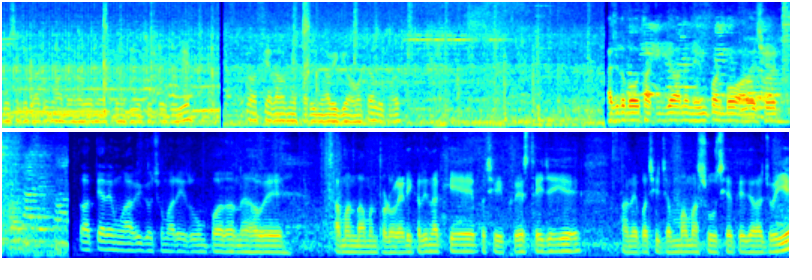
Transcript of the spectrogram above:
બેસે છે ગાડીમાં અને હવે અમે ક્યાં જઈએ છીએ જોઈએ. તો અત્યારે અમે ફરીને આવી ગયા હોટલ ઉપર. આજે તો બહુ થાકી ગયા અને નીંદ પણ બહુ આવે છે. તો અત્યારે હું આવી ગયો છું મારી રૂમ પર અને હવે સામાન બામાન થોડો રેડી કરી નાખીએ, પછી ફ્રેશ થઈ જઈએ અને પછી જમવામાં શું છે તે જરા જોઈએ.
